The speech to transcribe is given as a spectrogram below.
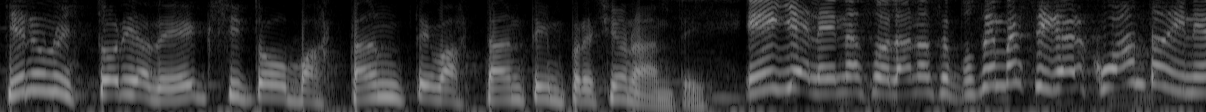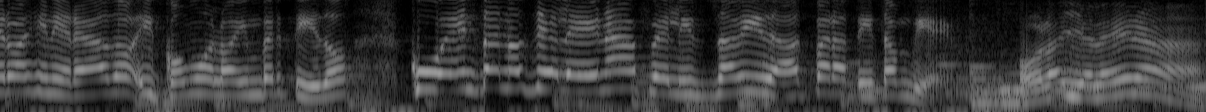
tiene una historia de éxito bastante, bastante impresionante. Y Yelena Solano se puso a investigar cuánto dinero ha generado y cómo lo ha invertido. Cuéntanos, Yelena, feliz Navidad para ti también. Hola, Yelena.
